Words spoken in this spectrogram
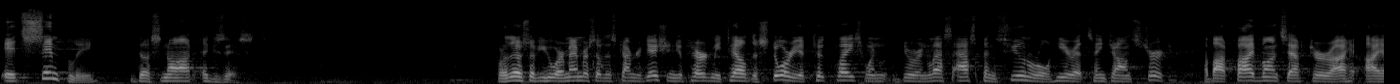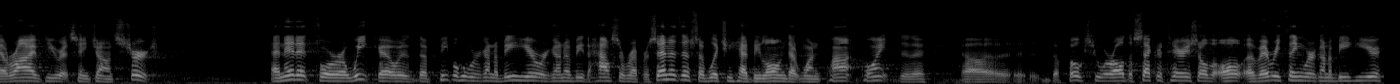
It simply does not exist. For those of you who are members of this congregation, you've heard me tell the story. It took place when, during Les Aspin's funeral here at St. John's Church, about five months after I, I arrived here at St. John's Church. And in it, for a week, uh, the people who were going to be here were going to be the House of Representatives, of which he had belonged at one point. The, uh, the folks who were all the secretaries of, all, of everything were going to be here.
